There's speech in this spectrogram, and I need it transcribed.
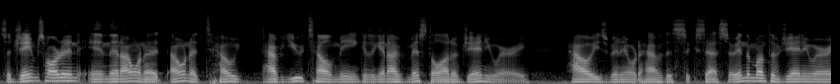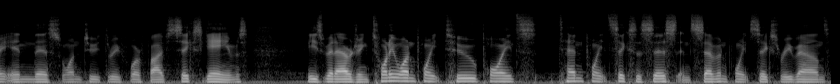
So James Harden, and then I want to I want to tell have you tell me because again I've missed a lot of January how he's been able to have this success. So in the month of January, in this one, two, three, four, five, six games, he's been averaging 21.2 points, 10.6 assists, and 7.6 rebounds.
